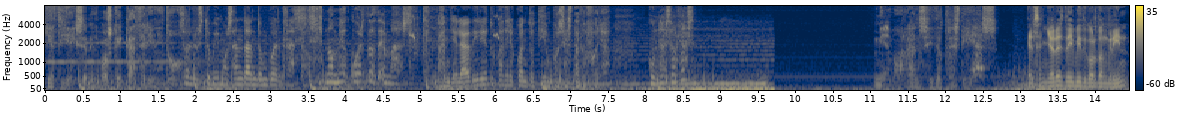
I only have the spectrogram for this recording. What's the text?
¿Qué hacíais en el bosque, Catherine y tú? Solo estuvimos andando un buen rato. No me acuerdo de más. Angela, diré a tu padre cuánto tiempo has estado fuera. ¿Unas horas? Mi amor, han sido tres días. El señor es David Gordon Green,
